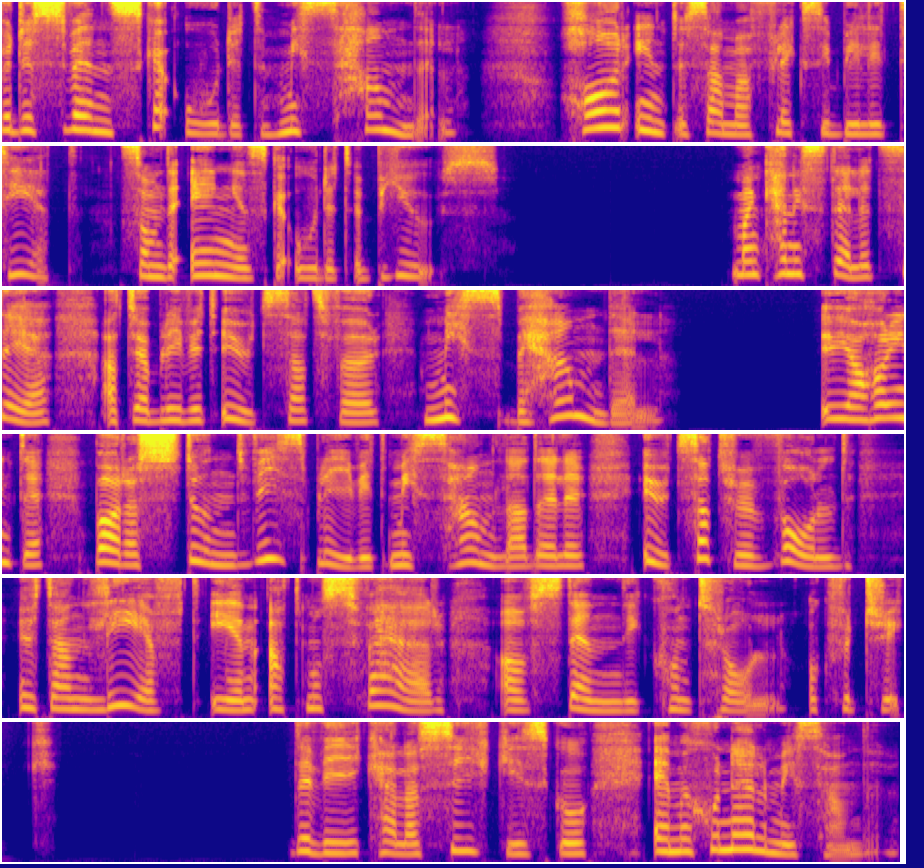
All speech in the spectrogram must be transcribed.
För det svenska ordet misshandel har inte samma flexibilitet som det engelska ordet abuse. Man kan istället säga att jag blivit utsatt för missbehandel. Jag har inte bara stundvis blivit misshandlad eller utsatt för våld utan levt i en atmosfär av ständig kontroll och förtryck. Det vi kallar psykisk och emotionell misshandel.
